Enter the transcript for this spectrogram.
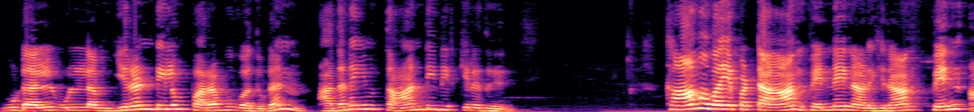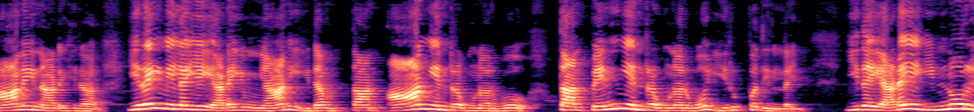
உடல் உள்ளம் இரண்டிலும் பரவுவதுடன் அதனையும் தாண்டி நிற்கிறது. காம வயப்பட்ட ஆண் பெண்ணை நாடுகிறான் பெண் ஆணை நாடுகிறாள். இறைநிலையை அடையும் ஞானியிடம் தான் ஆண் என்ற உணர்வோ தான் பெண் என்ற உணர்வோ இருப்பதில்லை. இதை அடைய இன்னொரு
